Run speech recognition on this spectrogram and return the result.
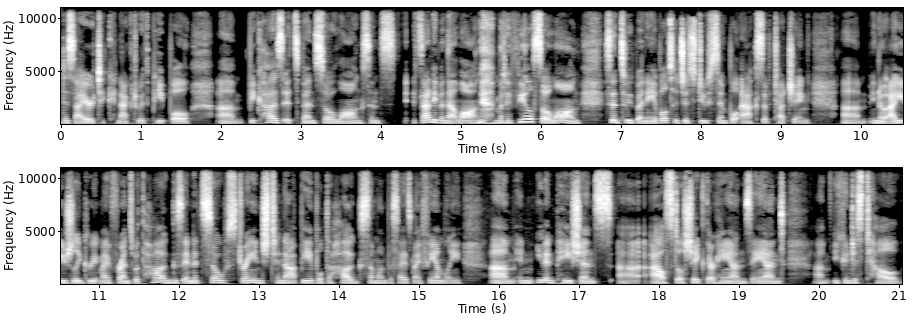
desire to connect with people um, because it's been so long since it's not even that long but it feels so long since we've been able to just do simple acts of touching. Um, you know i usually greet my friends with hugs and it's so strange to not be able to hug someone besides my family. Um, and even patients uh, i'll still shake their hands and um, you can just tell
